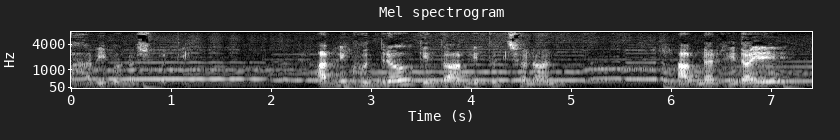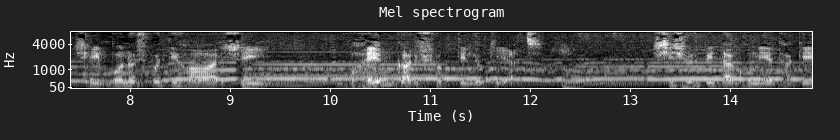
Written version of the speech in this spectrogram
ভাবি বনস্পতি। আপনি ক্ষুদ্র, কিন্তু আপনি তুচ্ছ নন। আপনার হৃদয়ে সেই বনস্পতি হওয়ার সেই ভয়ঙ্কর শক্তি লুকিয়ে আছে। শিশুর পিতা ঘুমিয়ে থাকে,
